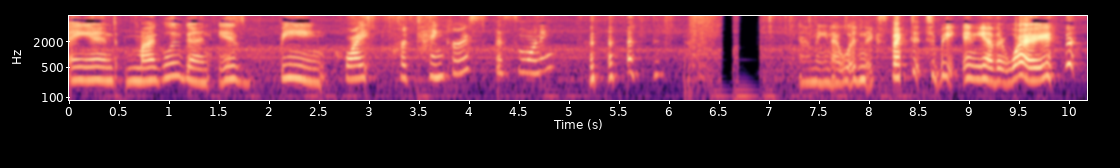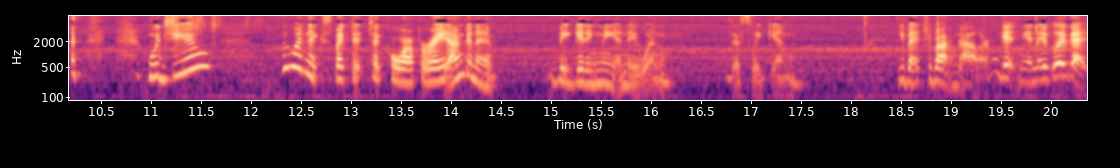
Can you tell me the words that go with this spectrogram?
And my glue gun is being quite cantankerous this morning. I mean, I wouldn't expect it to be any other way. Would you? We wouldn't expect it to cooperate. I'm going to be getting me a new one this weekend. You bet your bottom dollar. Getting me a new glue gun.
